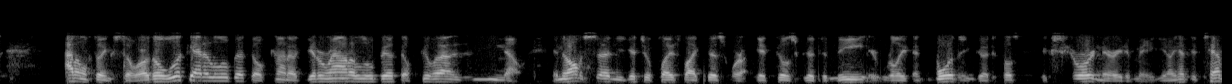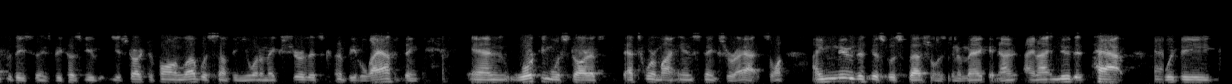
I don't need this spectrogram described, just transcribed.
"I don't think so," or they'll look at it a little bit, they'll kind of get around a little bit, they'll feel it out. No, and then all of a sudden, you get to a place like this where it feels good to me. It really, it's more than good. It feels extraordinary to me. You know, you have to temper these things because you you start to fall in love with something. You want to make sure that's going to be lasting. And working with startups, that's where my instincts are at. So I knew that this was special and was going to make it, and I, and I knew that Pat would be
